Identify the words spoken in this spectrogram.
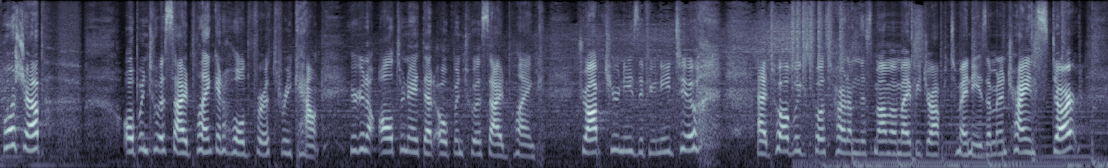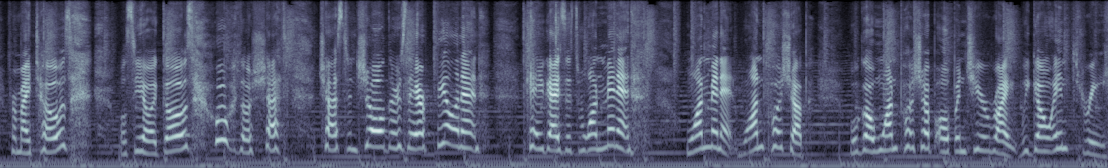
Push-up, open to a side plank and hold for a three count. You're gonna alternate that open to a side plank. Drop to your knees if you need to. At 12 weeks postpartum, this mama might be dropping to my knees. I'm gonna try and start from my toes. We'll see how it goes. Whew, those chest, chest and shoulders, they are feeling it. Okay, you guys, it's one minute. One minute, one push-up. We'll go one push-up open to your right. We go in three,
